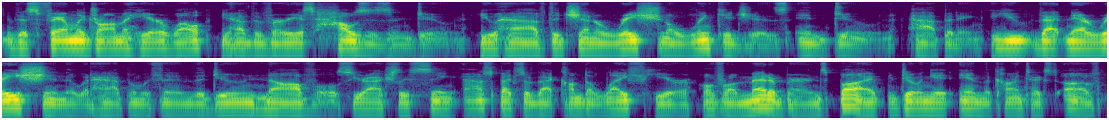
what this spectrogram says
this family drama here, well, you have the various houses in Dune. You have the generational linkages in Dune happening. You that narration that would happen within the Dune novels. You're actually seeing aspects of that come to life here over on Metabarons, but doing it in the context of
